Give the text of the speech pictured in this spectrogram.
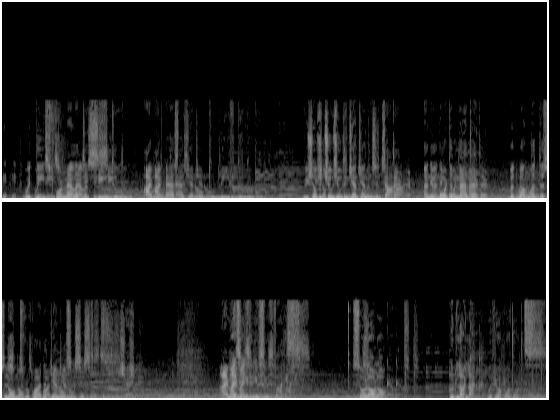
here. With these formalities seen to, I would ask the General to leave the room. We shall be choosing the gentleman's attire. An important matter, but one that does not require the General's assistance. I might give you some advice. So long, Geralt. Good luck with your audience.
